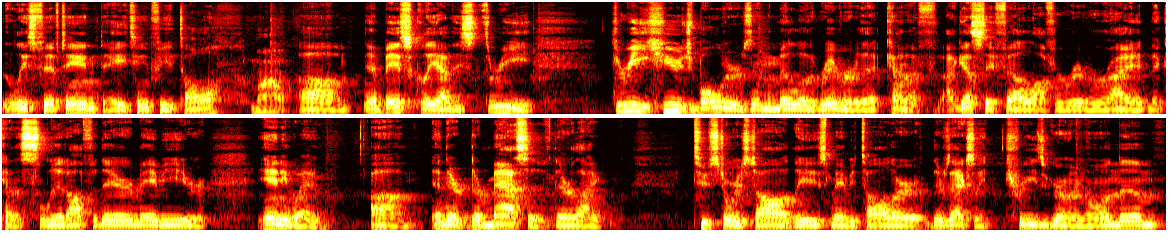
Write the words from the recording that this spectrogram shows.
at least fifteen to eighteen feet tall, Wow. um, and basically you have these three three huge boulders in the middle of the river that kind of I guess they fell off a river right. They kind of slid off of there maybe or anyway. Um, and they're they're massive. They're like two stories tall at least, maybe taller. There's actually trees growing on them,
